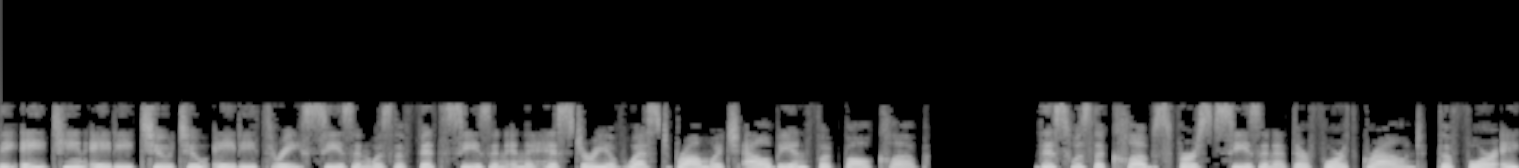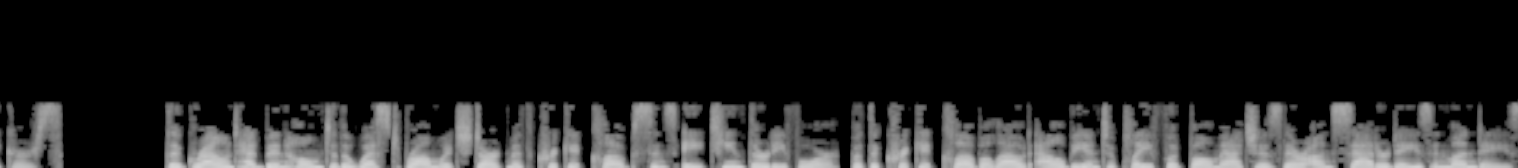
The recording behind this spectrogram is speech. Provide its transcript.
The 1882–83 season was the fifth season in the history of West Bromwich Albion Football Club. This was the club's first season at their fourth ground, the Four Acres. The ground had been home to the West Bromwich Dartmouth Cricket Club since 1834, but the cricket club allowed Albion to play football matches there on Saturdays and Mondays.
